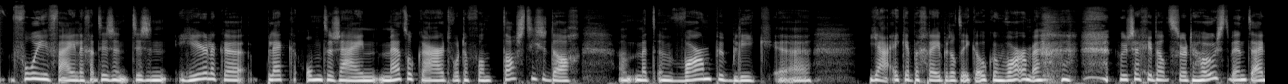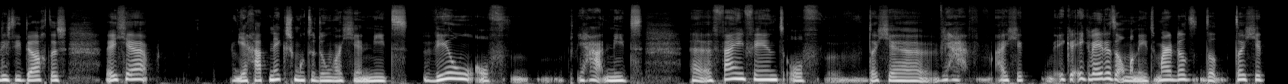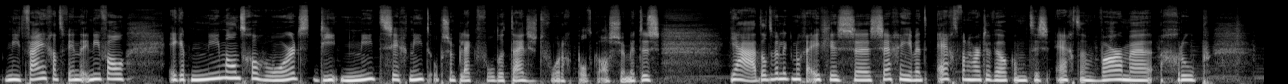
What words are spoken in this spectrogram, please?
Voel je veilig. Het is, een, het is een heerlijke plek om te zijn met elkaar. Het wordt een fantastische dag uh, met een warm publiek. Uh, ja, ik heb begrepen dat ik ook een warme, hoe zeg je dat, soort host ben tijdens die dag. Dus weet je, Je gaat niks moeten doen wat je niet wil of ja, niet uh, fijn vindt. Of dat je, ja, uit je. Ik, ik weet het allemaal niet. Maar dat, dat, dat je het niet fijn gaat vinden. In ieder geval, ik heb niemand gehoord die niet, zich niet op zijn plek voelde tijdens het vorige podcast summit. Dus ja, dat wil ik nog eventjes uh, zeggen. Je bent echt van harte welkom. Het is echt een warme groep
